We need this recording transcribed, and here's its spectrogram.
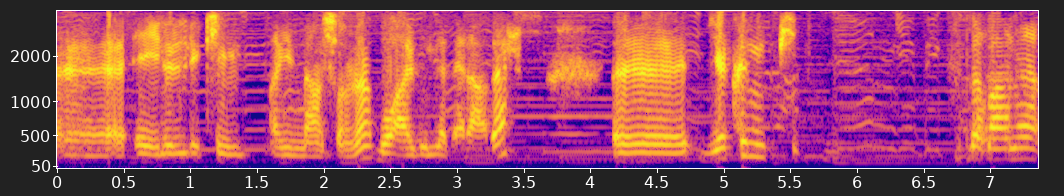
Ee, Eylül-Ekim ayından sonra bu albümle beraber. Ee, yakın zamana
